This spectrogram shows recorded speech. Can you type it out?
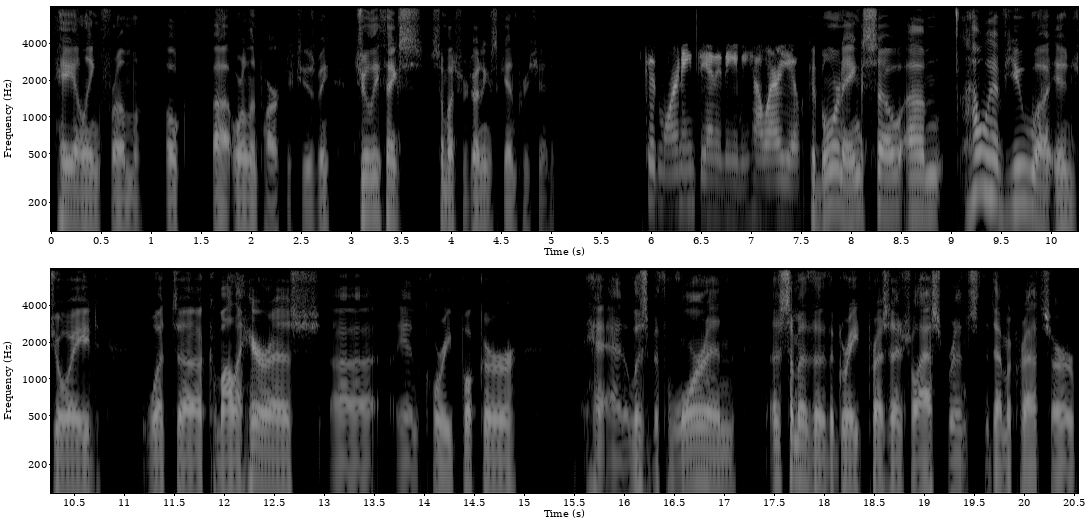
hailing from Oak, uh, Orland Park, excuse me. Julie, thanks so much for joining us again. Appreciate it. Good morning, Dan and Amy. How are you? Good morning. So, um, how have you uh, enjoyed what uh, Kamala Harris uh, and Cory Booker ha- and Elizabeth Warren, some of the, the great presidential aspirants the Democrats are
